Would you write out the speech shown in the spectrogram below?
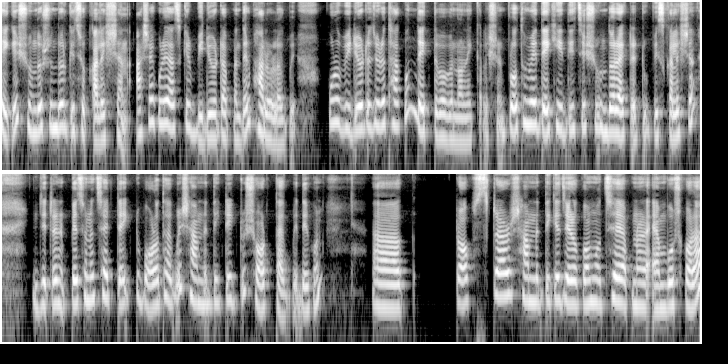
থেকে সুন্দর সুন্দর কিছু কালেকশান আশা করি আজকের ভিডিওটা আপনাদের ভালো লাগবে। পুরো ভিডিওটা জুড়ে থাকুন, দেখতে পাবেন অনেক কালেকশন প্রথমে দেখিয়ে দিচ্ছি সুন্দর একটা টু পিস কালেকশন যেটা পেছনের সাইডটা একটু বড় থাকবে, সামনের দিকটা একটু শর্ট থাকবে। দেখুন টপসটার সামনের দিকে যেরকম হচ্ছে আপনার অ্যাম্বোস করা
